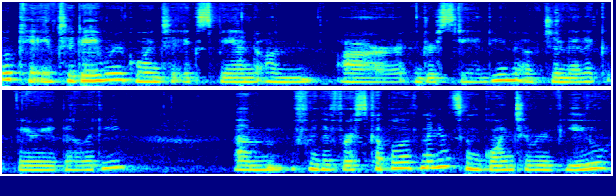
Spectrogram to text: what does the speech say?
Okay, today we're going to expand on our understanding of genetic variability. Um, for the first couple of minutes, I'm going to review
